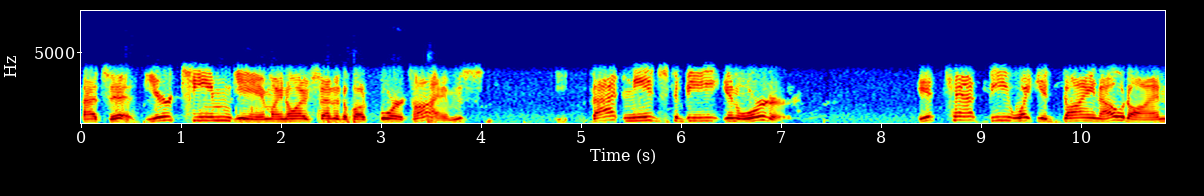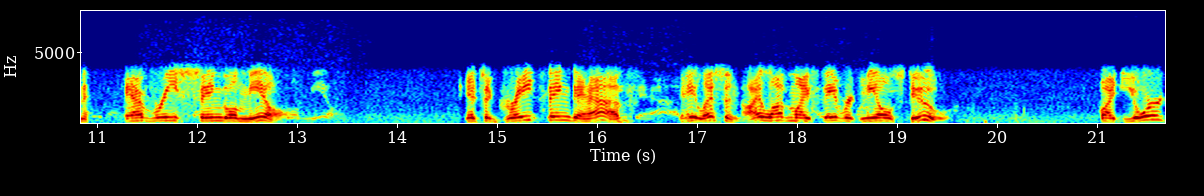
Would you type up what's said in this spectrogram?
That's it. Your team game, I know I've said it about four times, that needs to be in order. It can't be what you dine out on every single meal. It's a great thing to have. Hey, listen, I love my favorite meals too. But your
